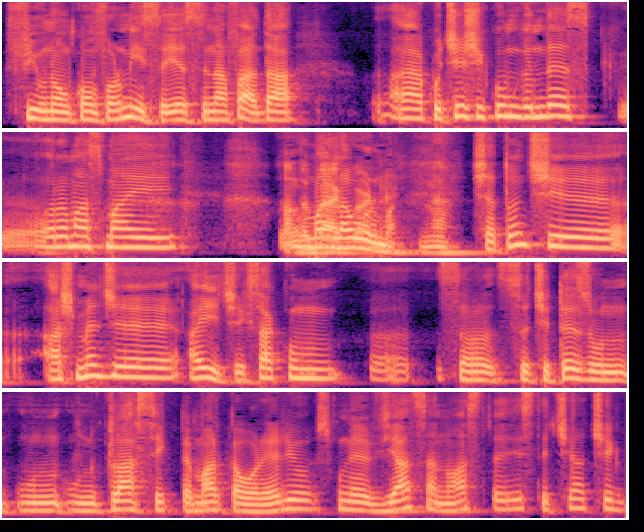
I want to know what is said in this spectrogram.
fiu nonconformist, să ies în afară, dar aia cu ce și cum gândesc a rămas mai, mai la urmă. Da. Și atunci aș merge aici, exact cum să, să citez un, un, un clasic pe Marca Aureliu, spune viața noastră este ceea ce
